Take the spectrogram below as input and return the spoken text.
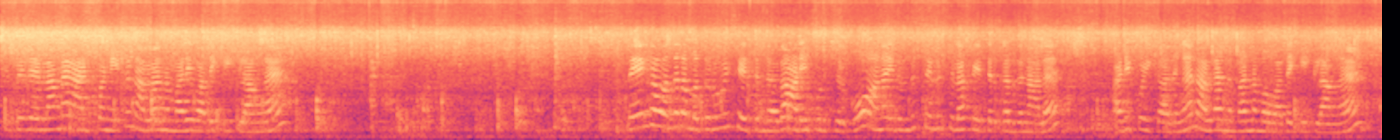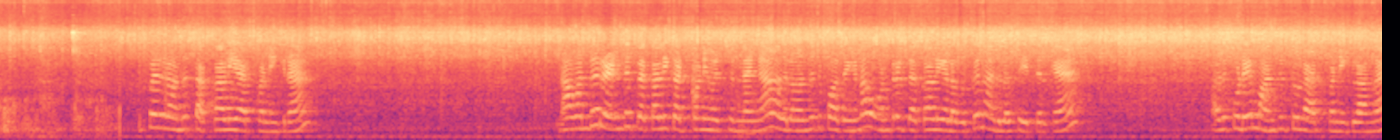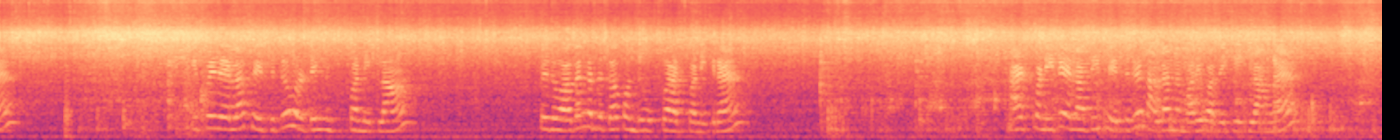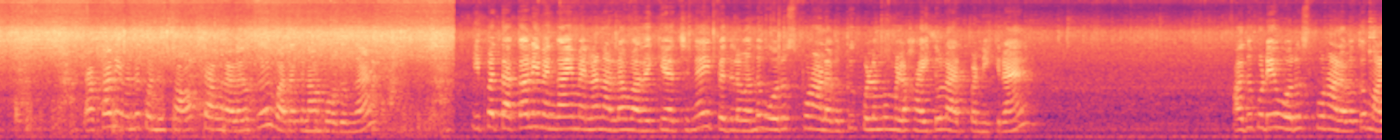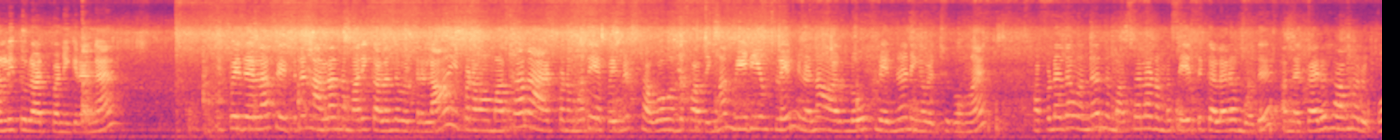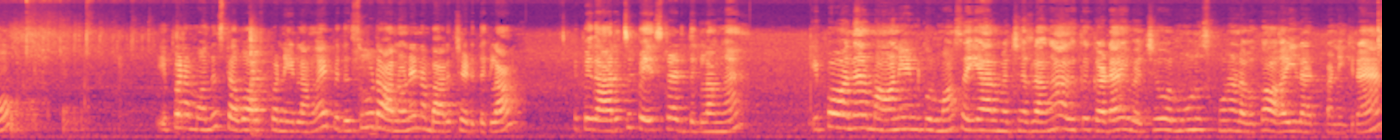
இப்போ இது எல்லாமே ஆட் பண்ணிவிட்டு நல்லா இந்த மாதிரி வதக்கிக்கலாங்க. தேங்காய் வந்து நம்ம துருவி சேர்த்துருந்தா தான் அடி பிடிச்சிருக்கும். ஆனால் இது வந்து சிலு சிலாக சேர்த்துருக்கிறதுனால அடி பிடிக்காதுங்க. நல்லா இந்த மாதிரி நம்ம வதக்கிக்கலாங்க. இப்போ இதில் வந்து தக்காளி ஆட் பண்ணிக்கிறேன். நான் வந்து ரெண்டு தக்காளி கட் பண்ணி வச்சுருந்தேங்க. அதில் வந்துட்டு பார்த்தீங்கன்னா ஒன்றரை தக்காளி அளவுக்கு நான் இதில் சேர்த்துருக்கேன். அது கூட மஞ்சத்தூள் ஆட் பண்ணிக்கலாங்க. இப்போ இதெல்லாம் சேர்த்துட்டு ஒரு டைம் மிக்ஸ் பண்ணிக்கலாம். இப்போ இது வதங்கிறதுக்காக கொஞ்சம் உப்பு ஆட் பண்ணிக்கிறேன். ஆட் பண்ணிவிட்டு எல்லாத்தையும் சேர்த்துட்டு நல்லா இந்த மாதிரி வதக்கிக்கலாங்க. தக்காளி வந்து கொஞ்சம் சாஃப்ட் ஆகிற அளவுக்கு வதக்கினா போதுங்க. இப்போ தக்காளி வெங்காயம் எல்லாம் நல்லா வதக்கியாச்சுங்க. இப்போ இதில் வந்து ஒரு ஸ்பூன் அளவுக்கு குழம்பு மிளகாய் தூள் ஆட் பண்ணிக்கிறேன். அது கூட ஒரு ஸ்பூன் அளவுக்கு மல்லித்தூள் ஆட் பண்ணிக்கிறேங்க. இப்போ இதெல்லாம் சேர்த்துட்டு நல்லா இந்த மாதிரி கலந்து விட்டுடலாம் இப்போ நம்ம மசாலா ஆட் பண்ணும்போது எப்போயுமே ஸ்டவ்வை வந்து பார்த்திங்கன்னா மீடியம் ஃப்ளேம் இல்லைன்னா லோ ஃப்ளேமில் நீங்கள் வச்சுக்கோங்க. அப்படின்னா தான் வந்து அந்த மசாலா நம்ம சேர்த்து கிளறும் போது அந்த கருகாமல் இருக்கும். இப்போ நம்ம வந்து ஸ்டவ் ஆஃப் பண்ணிடலாங்க. இப்போ இது சூடானோடனே நம்ம அரைச்சி எடுத்துக்கலாம். இப்போ இதை அரைச்சி பேஸ்ட்டாக எடுத்துக்கலாங்க. இப்போ வந்து நம்ம ஆனியன் குருமா செய்ய ஆரம்பிச்சிடலாங்க. அதுக்கு கடாய் வச்சு ஒரு மூணு ஸ்பூன் அளவுக்கு ஆயில் ஆட் பண்ணிக்கிறேன்.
